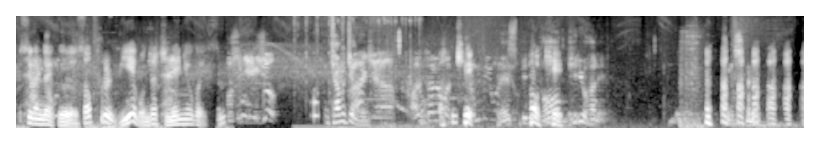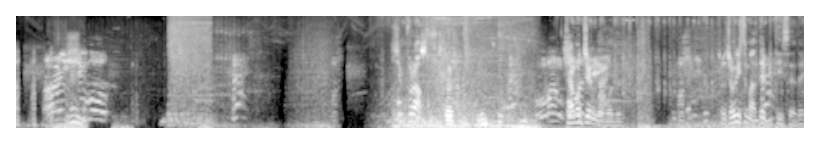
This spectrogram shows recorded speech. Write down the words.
혹시 근데 그 서프를 위에 먼저 지낸 이유가 있음? 무슨 일이죠? 잘못 찍은 거 맞아. 건설 로봇 오케이. 준비 완료. 베스핀이 오케이. 더 필요하네. 아이씨고. 심플함 잘못 찍은 거거든? 저 저기 있으면 안돼 밑에 있어야 돼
